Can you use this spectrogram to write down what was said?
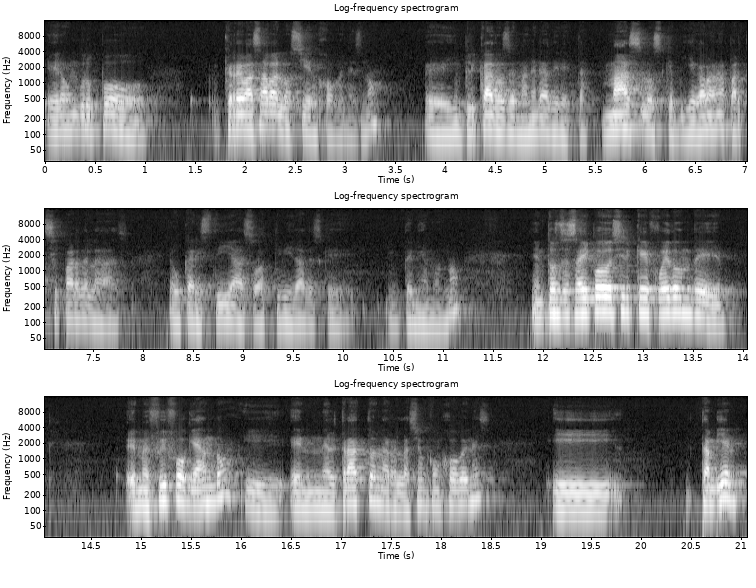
Era un grupo que rebasaba los 100 jóvenes, ¿no? Eh, implicados de manera directa, más los que llegaban a participar de las Eucaristías o actividades que teníamos, ¿no? Entonces ahí puedo decir que fue donde eh, me fui fogueando y en el trato, en la relación con jóvenes y también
